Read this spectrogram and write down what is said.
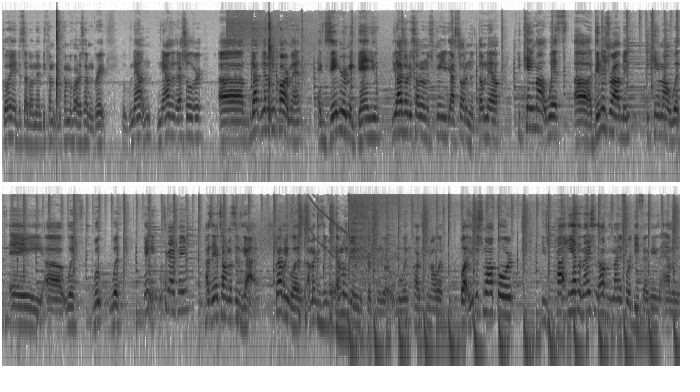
go ahead and hit the sub button, man. Become, become a part of something great. Now, now that that's over, uh, we, got, we got a new card, man. Xavier McDaniel. You guys already saw it on the screen. You guys saw it in the thumbnail. He came out with uh, Dennis Rodman. He came out with a, uh, with, with, with, dang it, what's the guy's name? Isiah Thomas's guy. He was. I'm gonna leave it, I'm leave it in the description what, what he came out with. But he's a small forward. He's pro, he has a 96 offense, 94 defense. He's an amateur,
